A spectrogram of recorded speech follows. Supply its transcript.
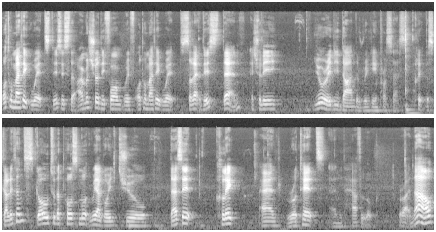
automatic weights. This is the armature deform with automatic weight. Select this then actually you already done the rigging process. Click the skeletons go to the pose mode. We are going to that's it. Click and rotate and have a look. Right now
